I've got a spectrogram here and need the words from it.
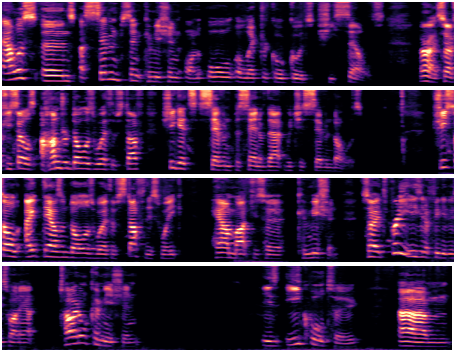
Alice earns a 7% commission on all electrical goods she sells. Alright, so if she sells $100 worth of stuff, she gets 7% of that, which is $7. She sold $8,000 worth of stuff this week. How much is her commission? So it's pretty easy to figure this one out total commission is equal to um,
